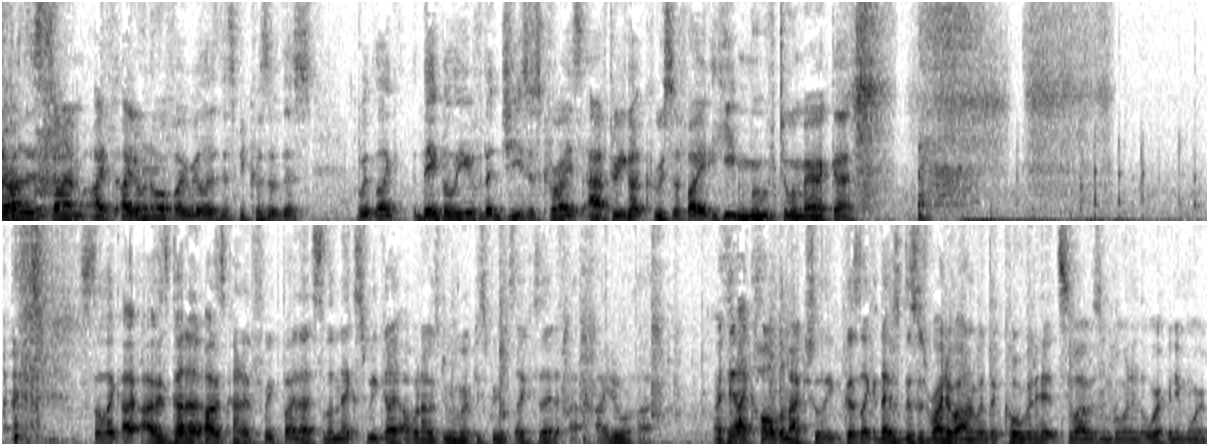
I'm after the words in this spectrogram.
around this time, I th- I don't know if I realized this because of this, but like they believe that Jesus Christ, after he got crucified, he moved to America. so like I, I was kind of I was kind of freaked by that. So the next week, I when I was doing work experience, like I said, I, I don't. I, I think I called them actually because like that was, this was right around when the COVID hit, so I wasn't going into work anymore.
